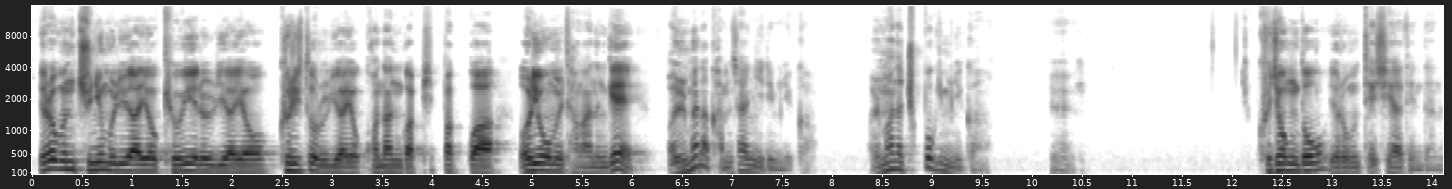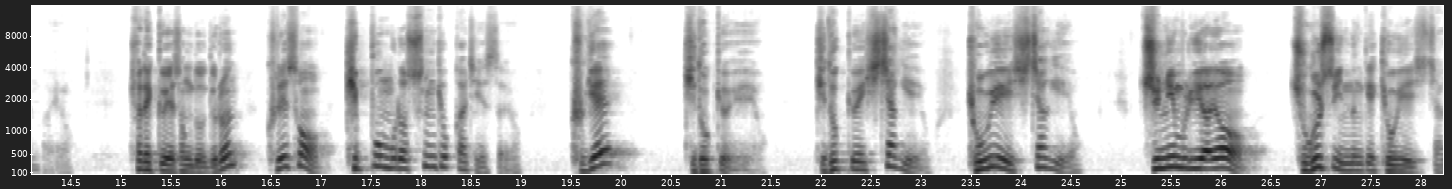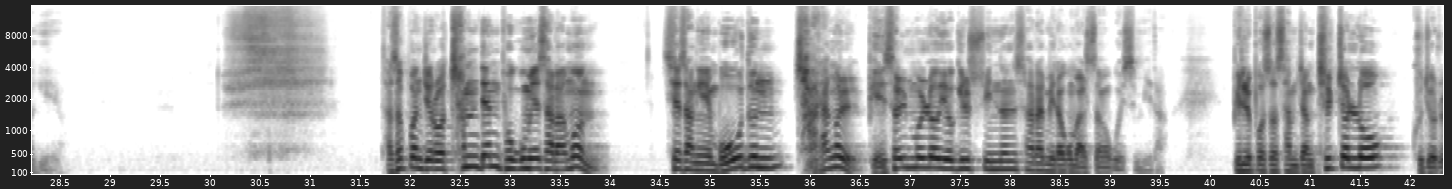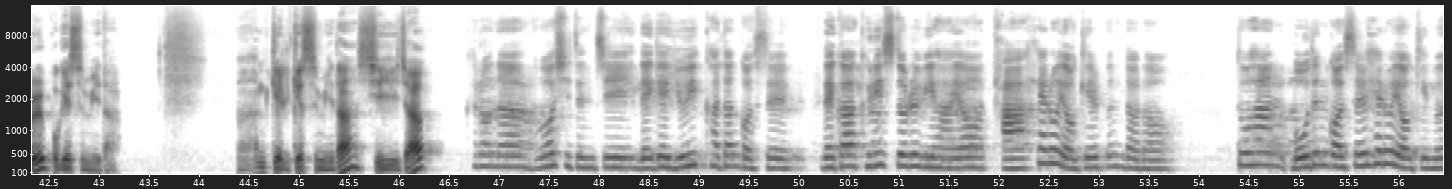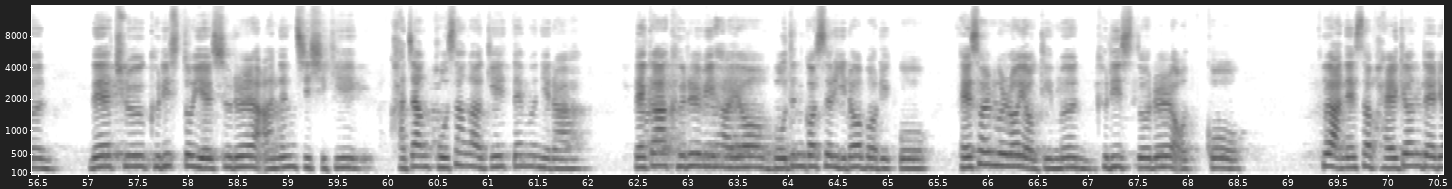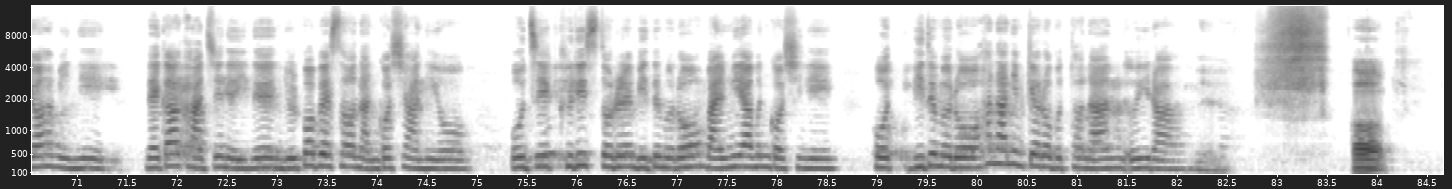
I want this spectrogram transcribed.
네. 여러분 주님을 위하여 교회를 위하여 그리스도를 위하여 고난과 핍박과 어려움을 당하는 게 얼마나 감사한 일입니까? 얼마나 축복입니까? 예. 그 정도 여러분 되셔야 된다는 거예요. 초대교회 성도들은 그래서 기쁨으로 순교까지 했어요. 그게 기독교예요. 기독교의 시작이에요. 교회의 시작이에요. 주님을 위하여 죽을 수 있는 게 교회의 시작이에요. 다섯 번째로 참된 복음의 사람은 세상의 모든 자랑을 배설물로 여길 수 있는 사람이라고 말씀하고 있습니다. 빌립보서 3장 7절로 구조를 보겠습니다. 아, 함께 읽겠습니다. 시작. 그러나 무엇이든지 내게 유익하던 것을 내가 그리스도를 위하여 다 해로 여길 뿐더러 또한 모든 것을 해로 여김은 내 주 그리스도 예수를 아는 지식이 가장 고상하기 때문이라 내가 그를 위하여 모든 것을 잃어버리고 배설물로 여김은 그리스도를 얻고 그 안에서 발견되려 함이니 내가 가진 의는 율법에서 난 것이 아니요 오직 그리스도를 믿음으로 말미암은 것이니 곧 믿음으로 하나님께로부터 난 의라. 네. 어,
